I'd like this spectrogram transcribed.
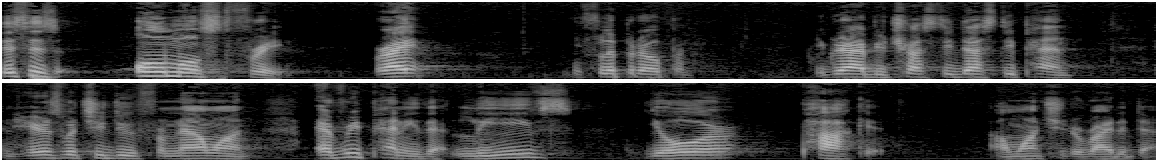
This is almost free, right? You flip it open. You grab your trusty, dusty pen, and And here's what you do from now on every penny that leaves your pocket, I want you to write it down.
